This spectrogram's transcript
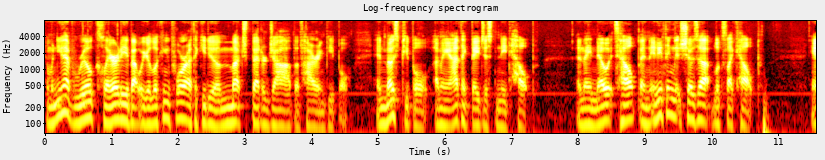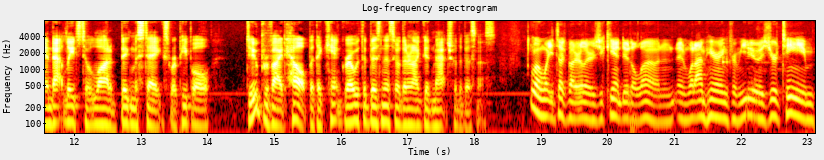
And when you have real clarity about what you're looking for, I think you do a much better job of hiring people. And most people, I mean, I think they just need help. And they know it's help, and anything that shows up looks like help. And that leads to a lot of big mistakes where people do provide help, but they can't grow with the business or they're not a good match for the business. Well, what you talked about earlier is you can't do it alone. And, and what I'm hearing from you is your team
